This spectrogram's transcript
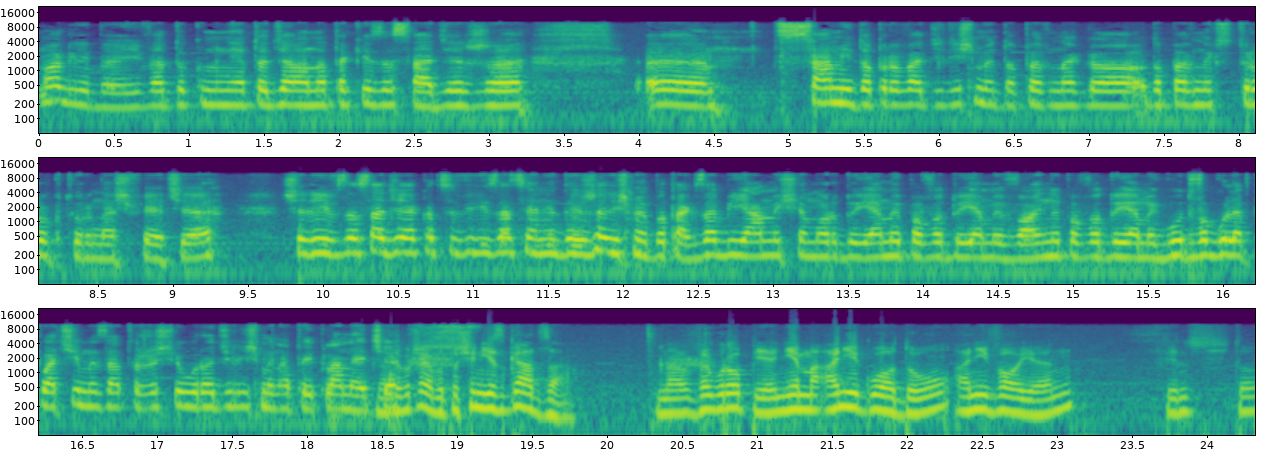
mogliby i według mnie to działa na takiej zasadzie, że e, sami doprowadziliśmy do, pewnego, do pewnych struktur na świecie, Czyli w zasadzie jako cywilizacja nie dojrzeliśmy, bo tak, zabijamy się, mordujemy, powodujemy wojny, powodujemy głód, w ogóle płacimy za to, że się urodziliśmy na tej No planecie. to poczekaj, bo to się nie zgadza. Na, w Europie nie ma ani głodu, ani wojen, więc to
